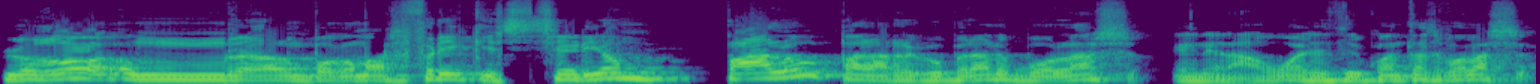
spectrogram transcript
Luego, un regalo un poco más friki sería un palo para recuperar bolas en el agua. Es decir, ¿cuántas bolas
